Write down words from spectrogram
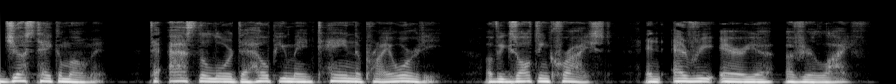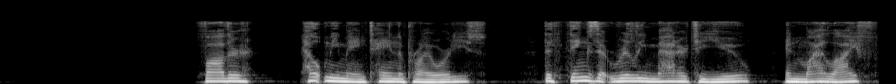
just take a moment to ask the Lord to help you maintain the priority of exalting Christ in every area of your life. Father, help me maintain the priorities, the things that really matter to you in my life.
